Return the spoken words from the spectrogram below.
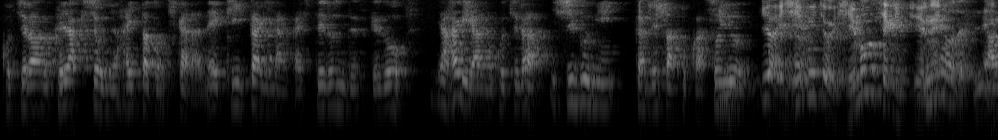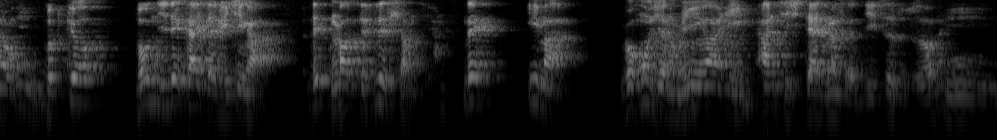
こちらの区役所に入った時からね、聞いたりなんかしてるんですけど、やはりあの、こちら、石踏みが出たとか、そういう、いや、石見という非門石っていうね、そうですね。あの、うん。仏教、梵字で書いてある石が、で、回って出てきたんですよ。で、今、ご本社の右側に安置してありますけど、実物をうね。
